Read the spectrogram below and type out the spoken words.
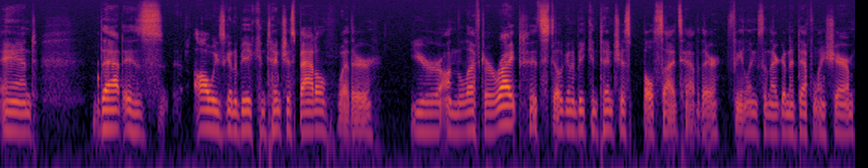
and that is always going to be a contentious battle, whether you're on the left or right, it's still going to be contentious. Both sides have their feelings and they're going to definitely share them.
